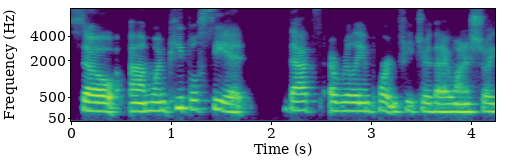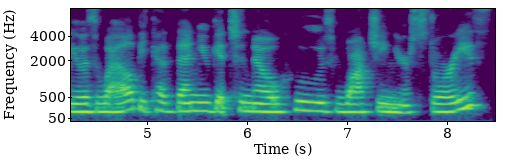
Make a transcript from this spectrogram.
So um, when people see it, that's a really important feature that I want to show you as well, because then you get to know who's watching your stories.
